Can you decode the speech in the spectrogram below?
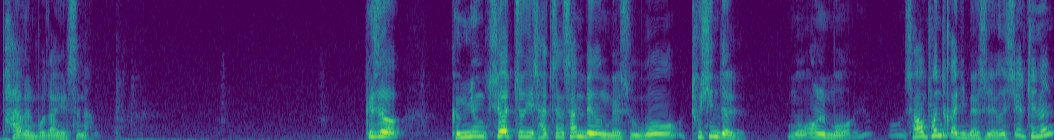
파악을 못 하겠으나. 그래서 금융 투자 쪽이 4,300억 매수고 투신들 뭐 오늘 뭐 사모펀드까지 매수해. 그 셀트는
